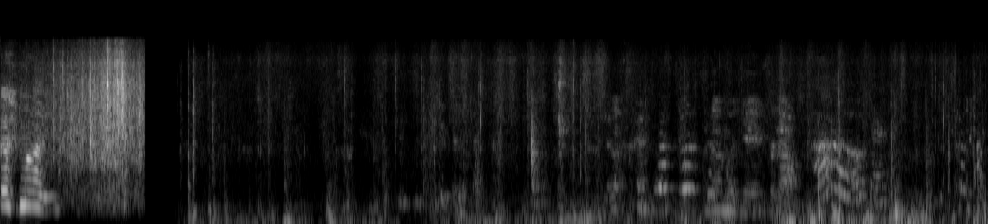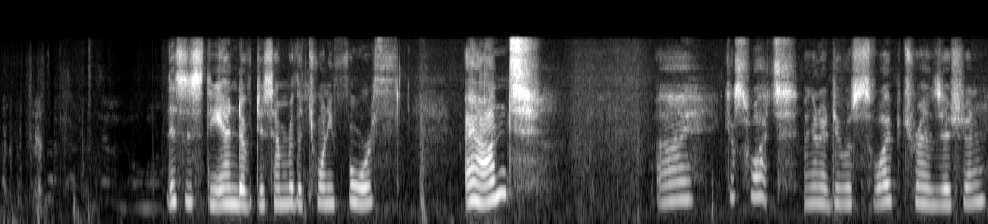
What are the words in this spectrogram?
Game for now. This is the end of December the 24th. And I guess what? I'm to do a swipe transition.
